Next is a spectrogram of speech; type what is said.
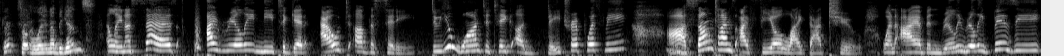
Okay, so Elena begins. Elena says, I really need to get out of the city. Do you want to take a day trip with me? Ah, sometimes I feel like that too. When I have been really, really busy,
